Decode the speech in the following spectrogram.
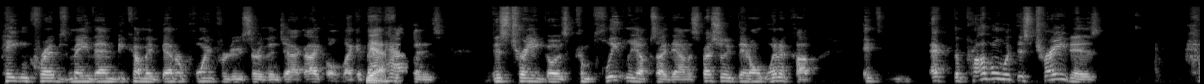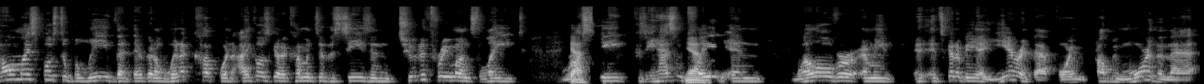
Peyton Krebs may then become a better point producer than Jack Eichel. Like if that Yeah. happens, this trade goes completely upside down, especially if they don't win a cup. It's the problem with this trade is how am I supposed to believe that they're going to win a cup when Eichel's going to come into the season two to three months late, rusty, because he hasn't Yeah. played in well over, I mean, it- it's going to be a year at that point, probably more than that,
